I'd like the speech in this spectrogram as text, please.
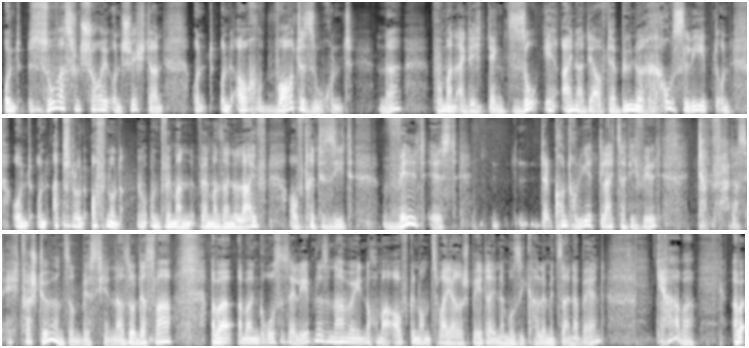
und sowas von scheu und schüchtern und, und auch Worte suchend ne? wo man eigentlich denkt, so einer, der auf der Bühne rauslebt und, und, und absolut offen und, und wenn man, wenn man seine Live-Auftritte sieht, wild ist, kontrolliert gleichzeitig wild, dann war das echt verstörend so ein bisschen. Also das war aber, aber ein großes Erlebnis und dann haben wir ihn nochmal aufgenommen, zwei Jahre später in der Musikhalle mit seiner Band. Ja, aber, aber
